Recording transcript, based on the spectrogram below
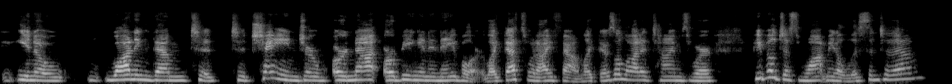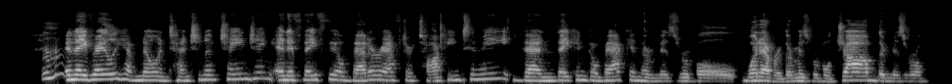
you know wanting them to to change or or not or being an enabler like that's what i found like there's a lot of times where people just want me to listen to them mm-hmm. and they really have no intention of changing and if they feel better after talking to me then they can go back in their miserable whatever their miserable job their miserable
